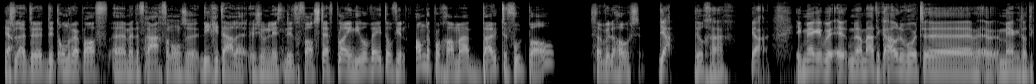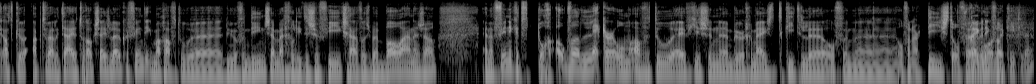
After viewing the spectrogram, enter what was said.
Ja. We sluiten dit onderwerp af eh, met een vraag van onze digitale journalist. In dit geval Stef Planning. Die wil weten of je een ander programma buiten voetbal zou willen hosten. Ja, heel graag. Ja, ik merk, eh, naarmate ik ouder word, eh, eh, merk ik dat ik actu- actualiteiten toch ook steeds leuker vind. Ik mag af en toe eh duo van dienst zijn bij Gelieten Sofie. Ik schuif wel eens bij Bo aan en zo. En dan vind ik het toch ook wel lekker om af en toe eventjes een burgemeester te kietelen. Of een, eh, of een artiest. Of, weet ik kietelen.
